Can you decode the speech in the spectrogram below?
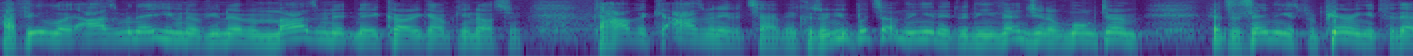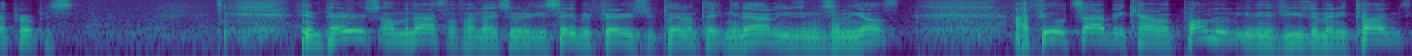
I feel like Azmane, even if you never Mazman it, may carry Gam. To have it Azmane Vitzah, because when you put something in it with the intention of long term, that's the same thing as preparing it for that purpose. Then perish al manas lafanai. So if you say beferish, you plan on taking it out and using it for something else. I feel tzar bekam apamim, even if you used it many times.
